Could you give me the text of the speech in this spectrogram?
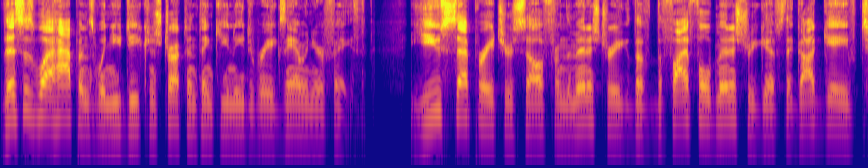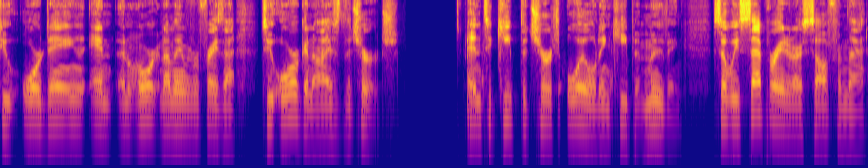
this is what happens when you deconstruct and think you need to re examine your faith. You separate yourself from the ministry, the, the fivefold ministry gifts that God gave to ordain and, and or, I'm going to rephrase that, to organize the church and to keep the church oiled and keep it moving. So we separated ourselves from that.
